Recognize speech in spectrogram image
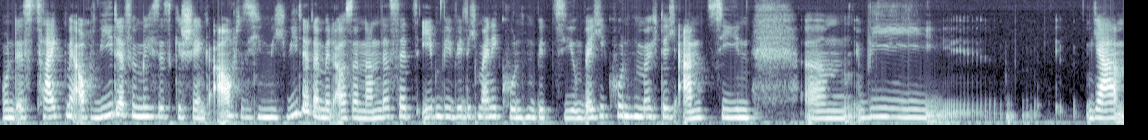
und es zeigt mir auch wieder, für mich ist das Geschenk auch, dass ich mich wieder damit auseinandersetze, eben wie will ich meine Kundenbeziehung, welche Kunden möchte ich anziehen, ähm, wie, ja,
